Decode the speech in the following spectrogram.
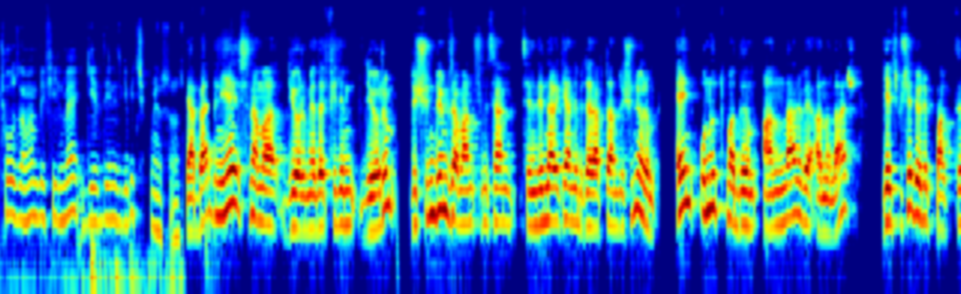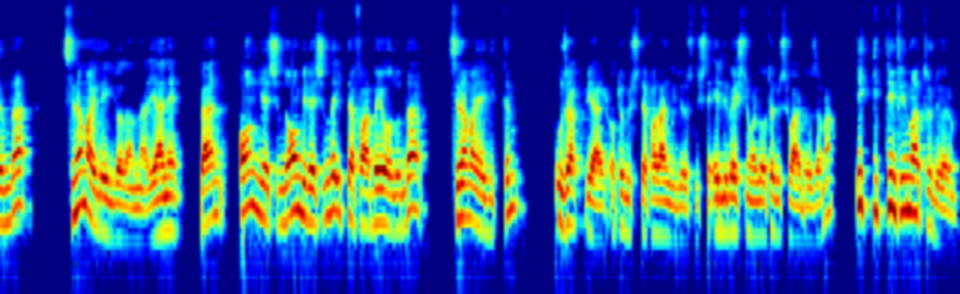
çoğu zaman bir filme girdiğiniz gibi çıkmıyorsunuz. Ya ben niye sinema diyorum ya da film diyorum? Düşündüğüm zaman şimdi sen seni dinlerken de bir taraftan düşünüyorum. En unutmadığım anlar ve anılar geçmişe dönüp baktığımda sinema ile ilgili olanlar. Yani ben 10 yaşında, 11 yaşında ilk defa Beyoğlu'nda sinemaya gittim. Uzak bir yer, otobüsle falan gidiyorsun. İşte 55 numaralı otobüs vardı o zaman. İlk gittiğim filmi hatırlıyorum.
